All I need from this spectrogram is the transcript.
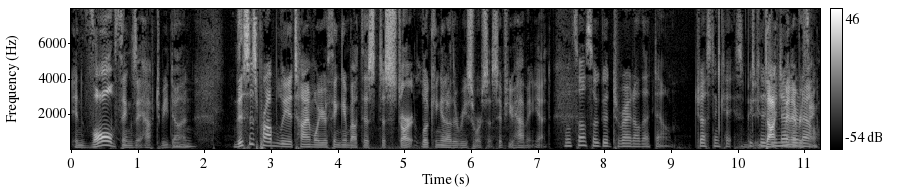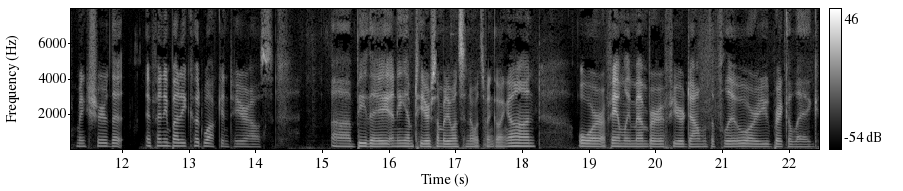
involved things that have to be done, Mhm. this is probably a time while you're thinking about this to start looking at other resources if you haven't yet. Well, it's also good to write all that down just in case because document you never everything. know. Make sure that if anybody could walk into your house, uh, be they an EMT or somebody wants to know what's been going on, or a family member if you're down with the flu or you break a leg,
